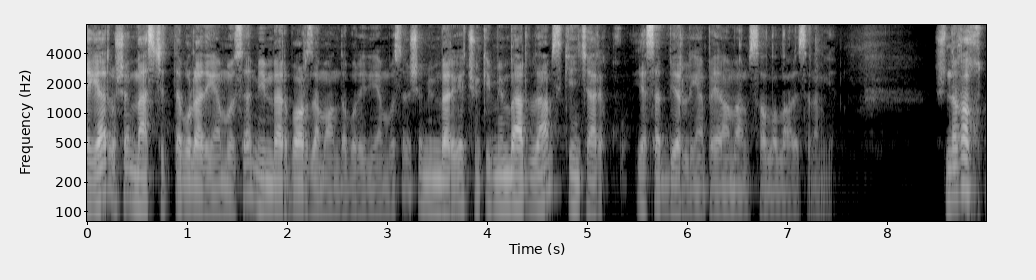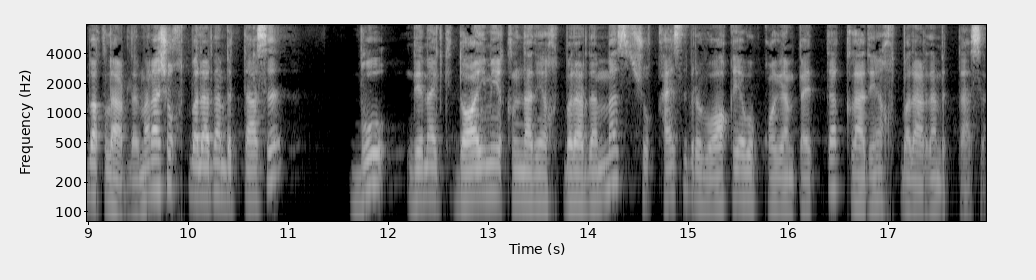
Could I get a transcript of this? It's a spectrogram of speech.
Agar o'sha masjidda bo'ladigan bo'lsa minbar bor zamonda bo'ladigan bo'lsa o'sha minbarga chunki minbarni bilamiz keyinchalik yasab berilgan payg'ambarimiz sallallohu alayhi vasallamga. Shunaqa xutba qilardilar. Mana shu xutbalardan bittasi bu demak doimiy qilinadigan xutbalardan emas shu qaysi bir voqea bo'lib qolgan paytda qiladigan xutbalardan bittasi.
